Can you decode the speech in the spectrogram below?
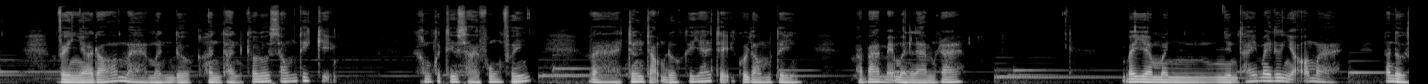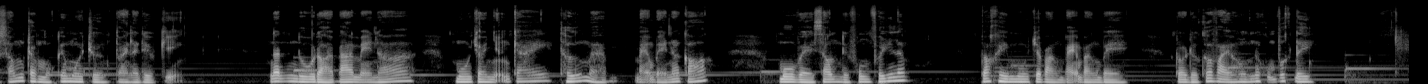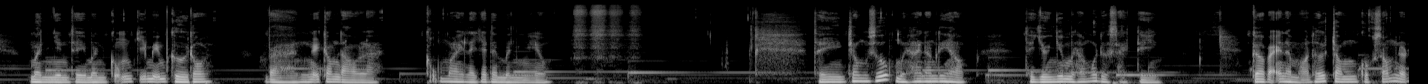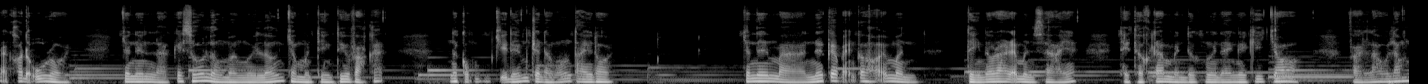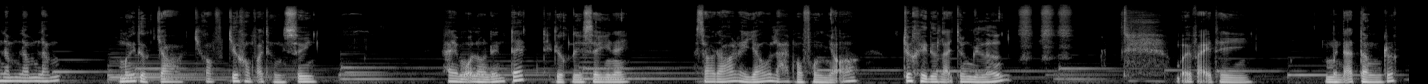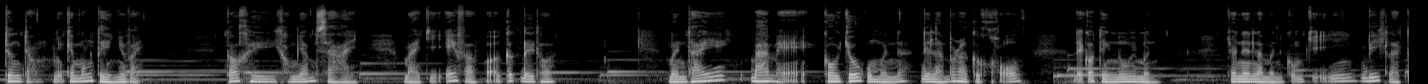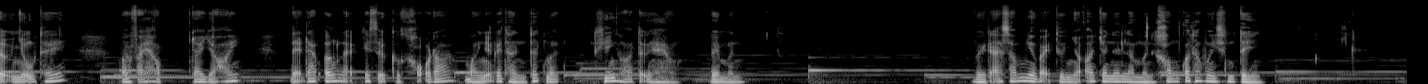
Vì nhờ đó mà mình được hình thành cái lối sống tiết kiệm. Không có tiêu xài phung phí và trân trọng được cái giá trị của dòng tiền mà ba mẹ mình làm ra. Bây giờ mình nhìn thấy mấy đứa nhỏ mà nó được sống trong một cái môi trường toàn là điều kiện. Nó đua đòi ba mẹ nó mua cho những cái thứ mà bạn bè nó có. Mua về xong thì phung phí lắm. Có khi mua cho bằng bạn bằng bè rồi được có vài hôm nó cũng vứt đi. Mình nhìn thì mình cũng chỉ mỉm cười thôi. Và nghĩ trong đầu là cũng may là gia đình mình nghèo. Thì trong suốt 12 năm đi học thì dường như mình không có được xài tiền. Cơ bản là mọi thứ trong cuộc sống đều đã có đủ rồi. Cho nên là cái số lần mà người lớn cho mình tiền tiêu vặt á, nó cũng chỉ đếm trên đầu ngón tay thôi. Cho nên mà nếu các bạn có hỏi mình tiền đâu ra để mình xài á, thì thật ra mình được người này người kia cho và lâu lắm lắm lắm lắm mới được cho chứ không chứ không phải thường xuyên. Hay mỗi lần đến tết thì được lì xì này sau đó là giấu lại một phần nhỏ trước khi đưa lại cho người lớn. Bởi vậy thì mình đã từng rất trân trọng những cái món tiền như vậy. Có khi không dám xài mà chỉ ép vào vỡ cất đi thôi. Mình thấy ba mẹ cô chú của mình á, đi làm rất là cực khổ để có tiền nuôi mình. Cho nên là mình cũng chỉ biết là tự nhủ thế mà phải học cho giỏi để đáp ứng lại cái sự cực khổ đó bằng những cái thành tích mà khiến họ tự hào về mình. Vì đã sống như vậy từ nhỏ cho nên là mình không có thói quen xin tiền.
